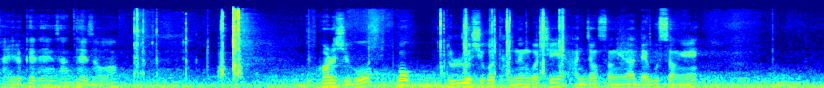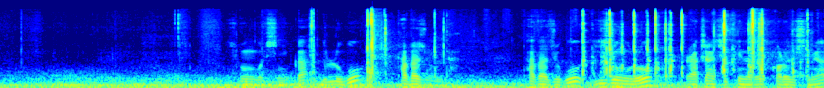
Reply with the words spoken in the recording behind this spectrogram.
자 이렇게 된 상태에서 걸으시고 꼭 누르시고 닫는 것이 안정성이나 내구성에 좋은 것이니까 누르고 닫아줍니다. 닫아주고 이중으로 락샹시 피너를 걸어주시면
